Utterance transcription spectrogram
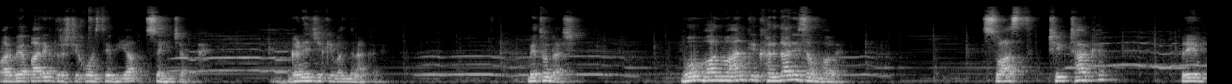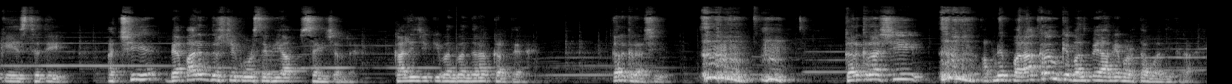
और व्यापारिक दृष्टिकोण से भी आप सही चल रहे हैं। गणेश जी की वंदना करें। मिथुन राशि। भूम भवन वाहन की खरीदारी संभव है। स्वास्थ्य ठीक ठाक है, प्रेम की स्थिति अच्छी है, व्यापारिक दृष्टिकोण से भी आप सही चल रहे हैं। काली जी की वंदना करते रहे। कर्क राशि। कर्क राशि अपने पराक्रम के बल पे आगे बढ़ता हुआ दिख रहा है।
